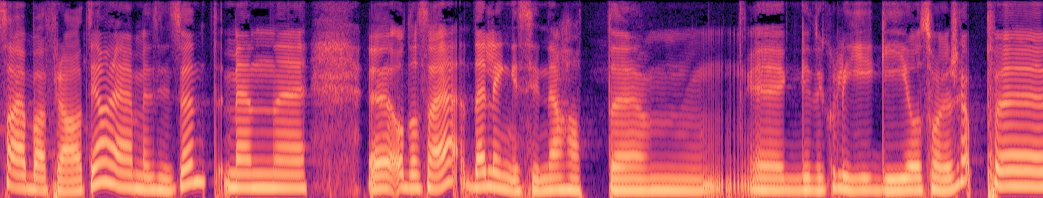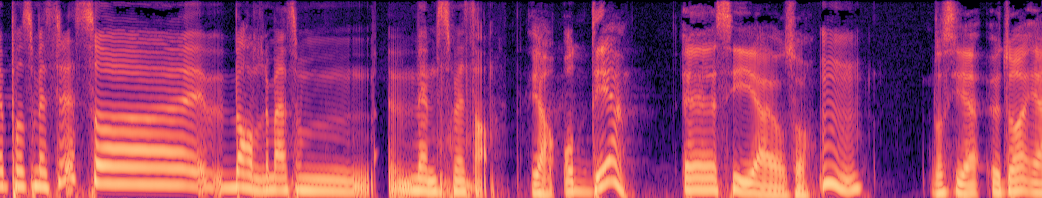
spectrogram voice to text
sa jeg bare fra at ja, jeg er medisinstudent. Men, eh, og da sa jeg det er lenge siden jeg har hatt gynekologi og svangerskap på semesteret, så behandle meg som hvem som helst annen. Ja, og det eh, sier jeg også. Mm. Da sier jeg vet du hva, jeg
